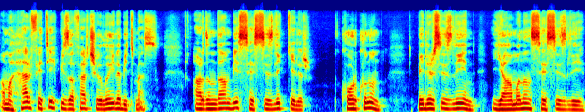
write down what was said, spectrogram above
Ama her fetih bir zafer çığlığıyla bitmez. Ardından bir sessizlik gelir. Korkunun, belirsizliğin, yağmanın sessizliği.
